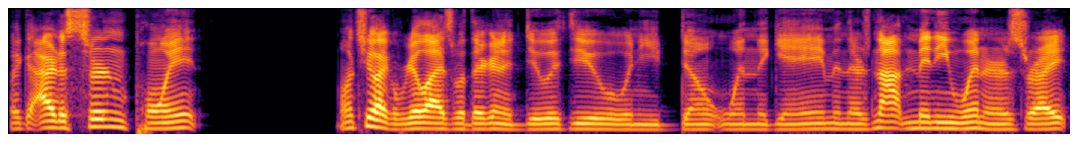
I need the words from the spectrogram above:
like at a certain point, once you like realize what they're gonna do with you when you don't win the game, and there's not many winners, right?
